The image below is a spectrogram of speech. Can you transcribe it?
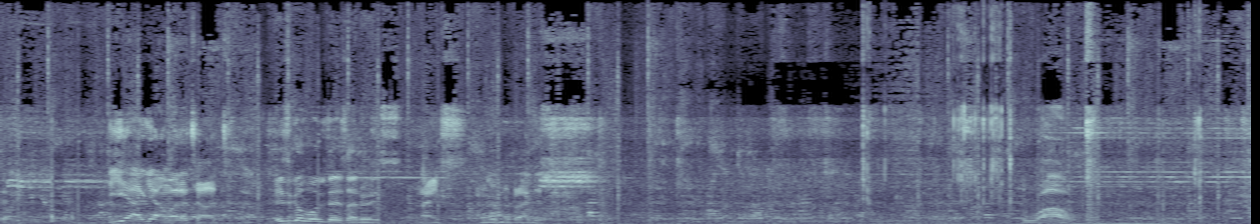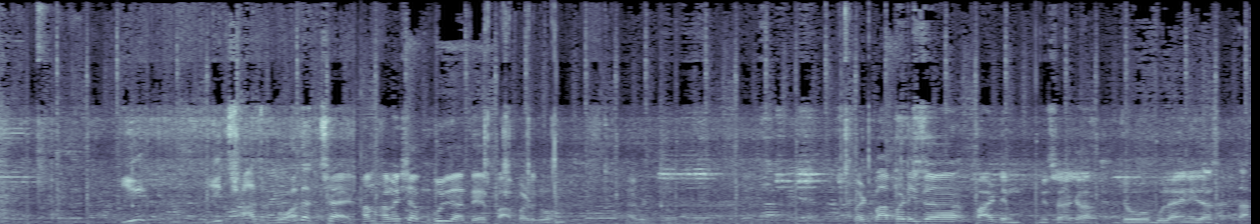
से। ये आ गया हमारा छाछ। इसको बोलते हैं service nice try this. Wow ये ये छाछ बहुत अच्छा है। हम हमेशा भूल जाते हैं पापड़ को। But papad is a part है मिश्रा का जो बुलाया नहीं जा सकता।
